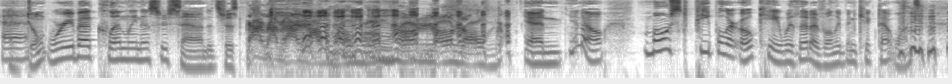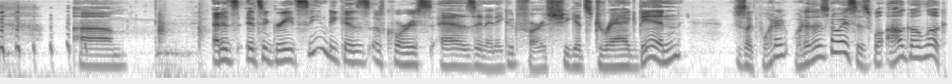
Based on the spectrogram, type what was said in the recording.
I don't worry about cleanliness or sound. It's just and you know most people are okay with it. I've only been kicked out once. um, and it's it's a great scene because of course, as in any good farce, she gets dragged in. She's like, "What are what are those noises?" Well, I'll go look.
